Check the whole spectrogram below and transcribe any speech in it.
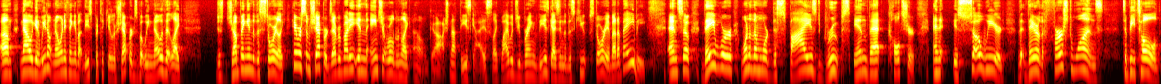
Um, now, again, we don't know anything about these particular shepherds, but we know that, like, just jumping into the story, like, here were some shepherds. Everybody in the ancient world would be like, oh gosh, not these guys. Like, why would you bring these guys into this cute story about a baby? And so they were one of the more despised groups in that culture. And it is so weird that they are the first ones to be told,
